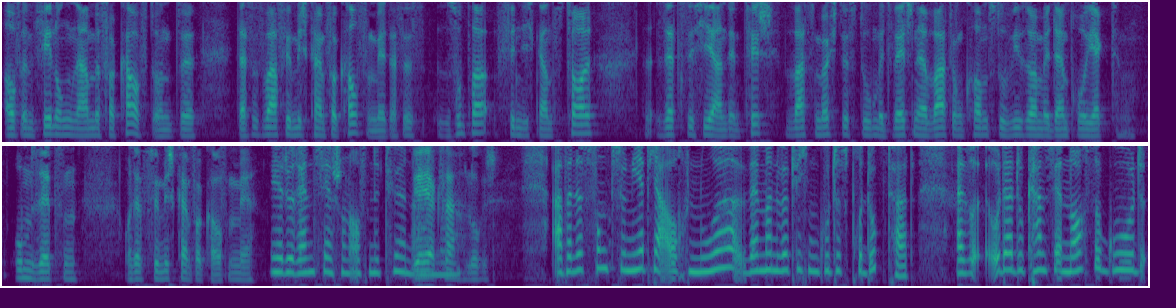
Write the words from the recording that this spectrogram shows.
auf Empfehlungennahme verkauft. Und äh, das ist, war für mich kein Verkaufen mehr. Das ist super, finde ich ganz toll. Setz dich hier an den Tisch. Was möchtest du? Mit welchen Erwartungen kommst du? Wie sollen wir dein Projekt umsetzen? Und das ist für mich kein Verkaufen mehr. Ja, du rennst ja schon offene Türen Ja, ein. ja, ne? klar, logisch. Aber das funktioniert ja auch nur, wenn man wirklich ein gutes Produkt hat. Also, oder du kannst ja noch so gut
